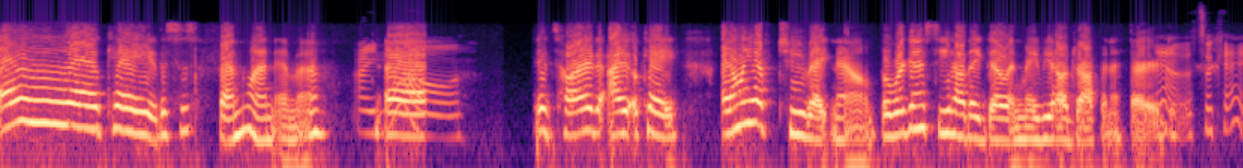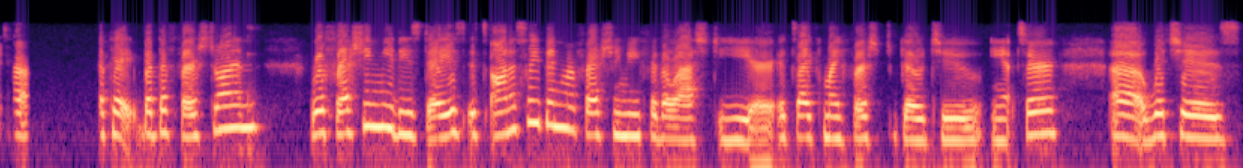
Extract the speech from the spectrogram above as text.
Oh, okay. This is a fun one, Emma. I uh, know. It's hard. I okay. I only have two right now, but we're gonna see how they go, and maybe I'll drop in a third. yeah, that's okay. Uh, okay, but the first one, refreshing me these days. It's honestly been refreshing me for the last year. It's like my first go-to answer, uh, which is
